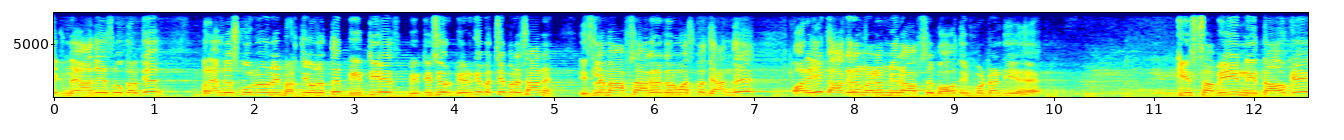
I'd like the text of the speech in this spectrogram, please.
एक नया आदेश वो करके प्राइमरी स्कूल में उन्हें भर्ती हो सकते बीटीएस बीटीसी और बीएड के बच्चे परेशान हैं, इसलिए मैं आपसे आग्रह करूँगा, इस पर ध्यान दे। और एक आग्रह मैडम, मेरा आपसे बहुत इंपॉर्टेंट ये है कि सभी नेताओं के,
